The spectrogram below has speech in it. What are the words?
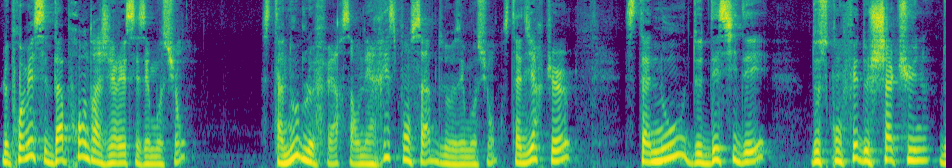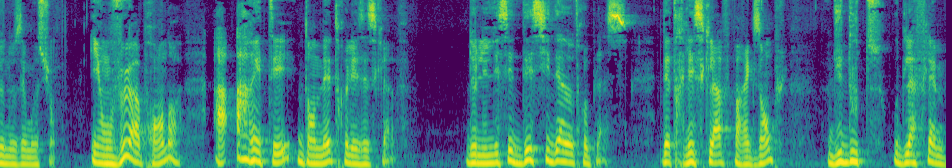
Le premier, c'est d'apprendre à gérer ses émotions. C'est à nous de le faire, ça, on est responsable de nos émotions. C'est-à-dire que c'est à nous de décider de ce qu'on fait de chacune de nos émotions. Et on veut apprendre à arrêter d'en être les esclaves, de les laisser décider à notre place, d'être l'esclave, par exemple, du doute ou de la flemme.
